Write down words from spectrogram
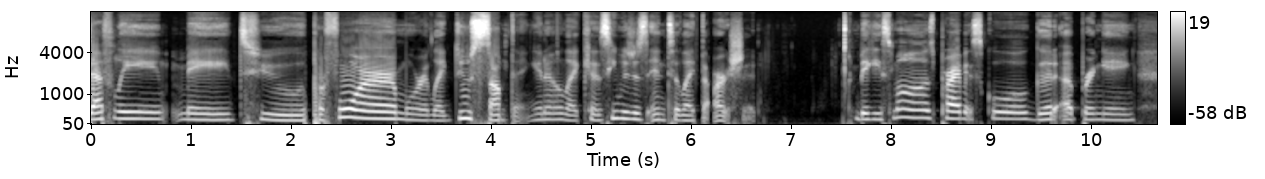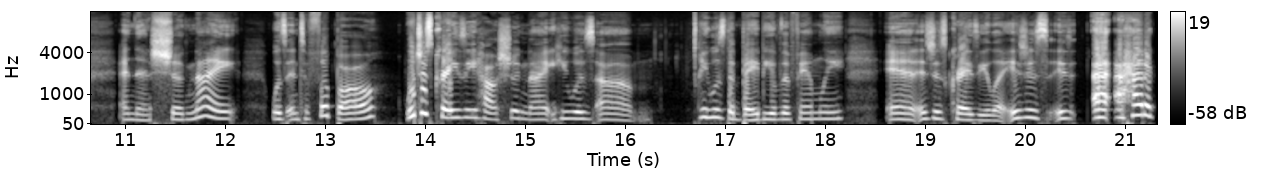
definitely made to perform or like do something, you know, like because he was just into like the art shit. Biggie Smalls, private school, good upbringing, and then Suge Knight was into football, which is crazy how Suge Knight he was um he was the baby of the family, and it's just crazy. Like it's just it's, I I had a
